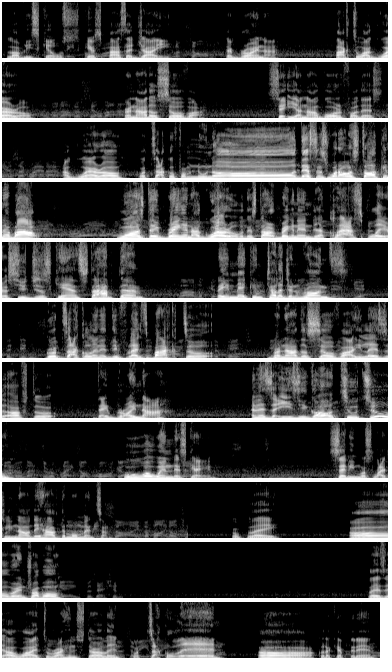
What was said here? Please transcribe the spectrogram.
Lovely skills. Gives pass Ajayi. De Bruyne. Back to Aguero. Bernardo Silva. City are now going for this. Aguero will tackle from Nuno. This is what I was talking about. Once they bring in Aguero, they start bringing in the class players. You just can't stop them. They make intelligent runs. Good tackle and it deflects back to Bernardo Silva. He lays it off to De Bruyne. And it's an easy goal. 2-2. Who will win this game? City most likely now. They have the momentum. Go play. Oh, we're in trouble. Plays it out wide to Raheem Sterling. Go tackle in. Oh, ah, could have kept it in.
